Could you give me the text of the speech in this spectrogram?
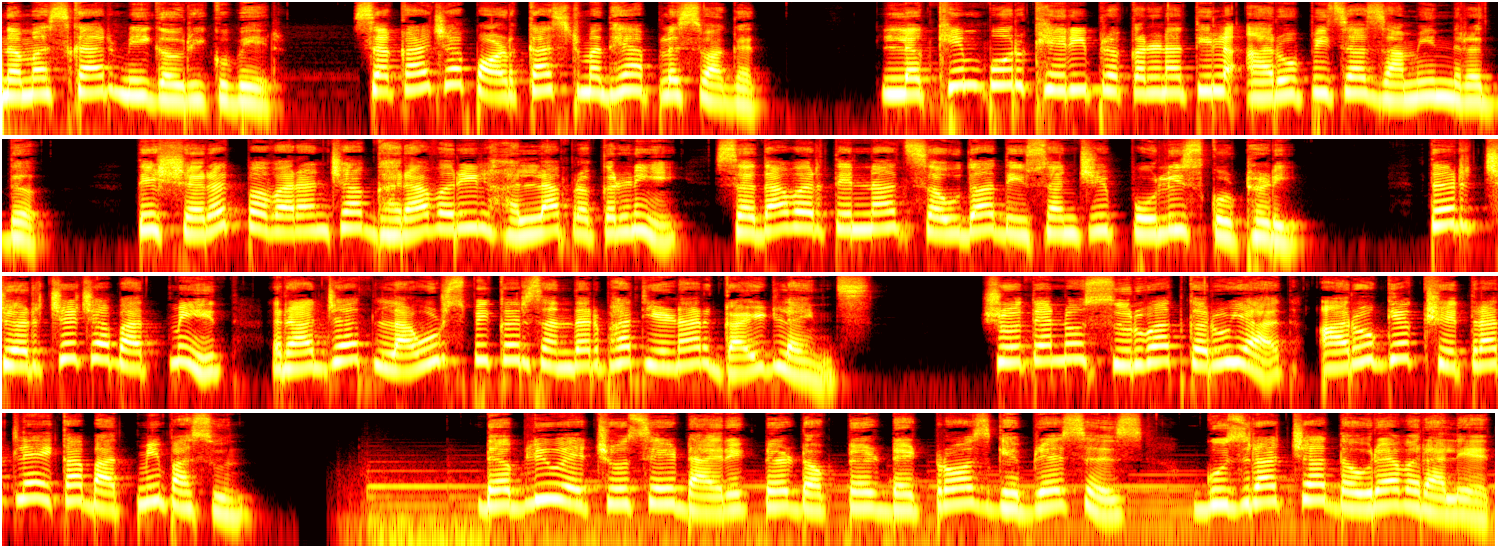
नमस्कार मी गौरी कुबेर. सकाळच्या पॉडकास्टमध्ये आपलं स्वागत. लखीमपूर खेरी प्रकरणातील आरोपीचा जामीन रद्द. ते शरद पवारांच्या घरावरील हल्ला प्रकरणी सदावर्तेंना चौदा दिवसांची पोलीस कोठडी. तर चर्चेच्या बातमीत राज्यात लाऊडस्पीकर संदर्भात येणार गाईडलाईन्स. श्रोत्यांनो सुरुवात करूयात आरोग्य क्षेत्रातल्या एका बातमीपासून. डब्ल्यू एच ओचे डायरेक्टर डॉक्टर डेट्रॉस घेब्रेसस गुजरातच्या दौऱ्यावर आले आहेत.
